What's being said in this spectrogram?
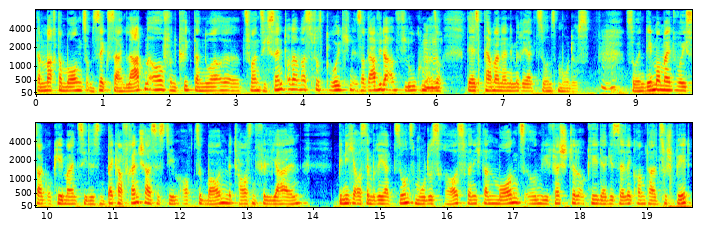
Dann macht er morgens um sechs seinen Laden auf und kriegt dann nur äh, 20 Cent oder was fürs Brötchen. Ist er da wieder am Fluchen? Mhm. Also der ist permanent im Reaktionsmodus. Mhm. So in dem Moment, wo ich sage, okay, mein Ziel ist ein Bäcker-Franchise-System aufzubauen mit 1000 Filialen, bin ich aus dem Reaktionsmodus raus. Wenn ich dann morgens irgendwie feststelle, okay, der Geselle kommt halt zu spät,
